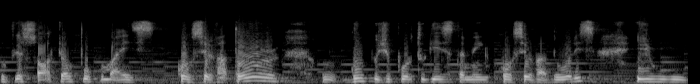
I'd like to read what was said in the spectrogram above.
um pessoal até um pouco mais conservador, um grupo de portugueses também conservadores, e o,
